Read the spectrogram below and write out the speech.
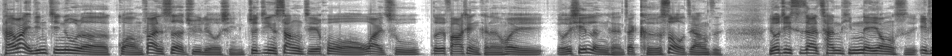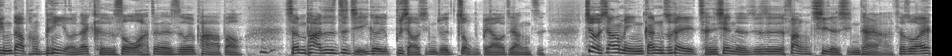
台湾已经进入了广泛社区流行，最近上街或外出都会发现可能会有一些人可能在咳嗽这样子，尤其是在餐厅内用时，一听到旁边有人在咳嗽，哇，真的是会怕爆，生怕就是自己一个不小心就会中标这样子。就有乡民干脆呈现的就是放弃的心态啊，他说：“哎，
